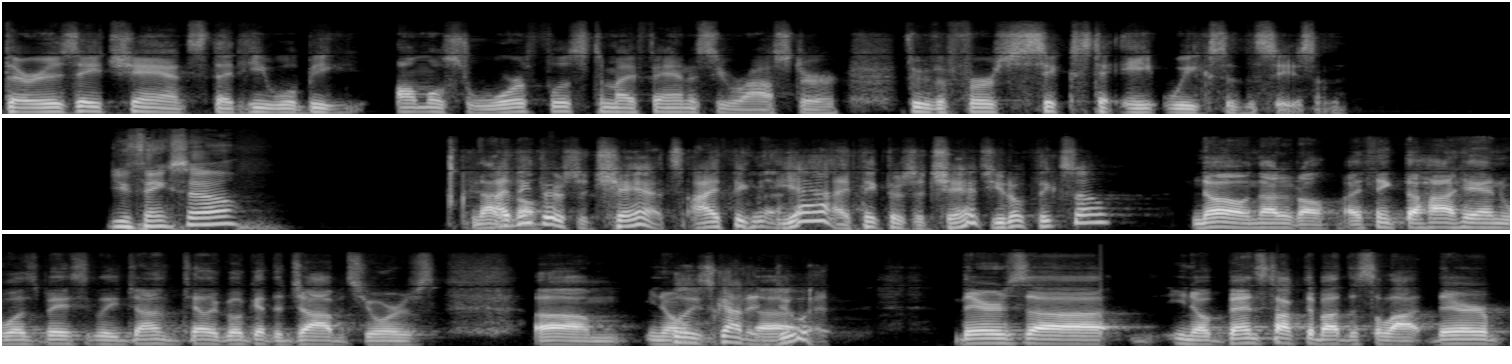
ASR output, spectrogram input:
There is a chance that he will be almost worthless to my fantasy roster through the first six to eight weeks of the season. You think so? Not I think all. there's a chance. I think, yeah, I think there's a chance. You don't think so? No, not at all. I think the hot hand was basically Jonathan Taylor, go get the job. It's yours. Um, you know, Well, he's got to uh, do it. There's, uh, you know, Ben's talked about this a lot. Their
